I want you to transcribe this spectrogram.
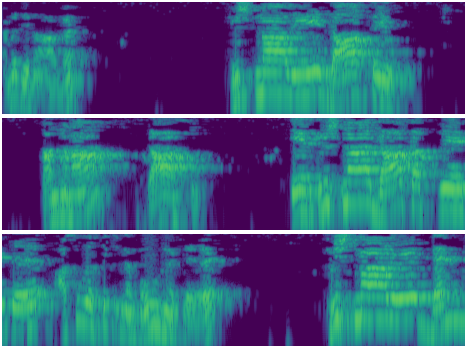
හැමදෙනාම කෘෂ්ණාවේ දාසය තණ්හා දාසය ඒ තෘෂ්ණා දාසත්වයට අසුව සිටින මොහුනට තෘෂ්ණාවේ දැන්න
